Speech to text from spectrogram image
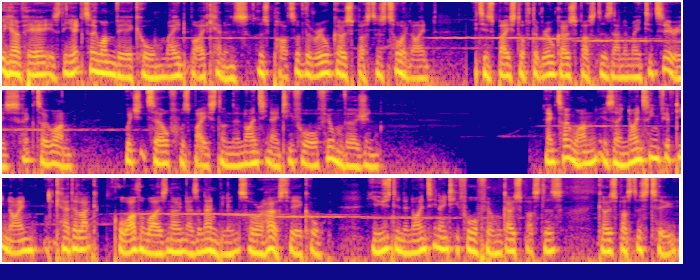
we have here is the Ecto-1 vehicle made by Kenner's as part of the Real Ghostbusters toy line. It is based off the Real Ghostbusters animated series, Ecto-1, which itself was based on the 1984 film version. Ecto-1 is a 1959 Cadillac or otherwise known as an ambulance or a hearse vehicle, used in the 1984 film Ghostbusters, Ghostbusters 2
